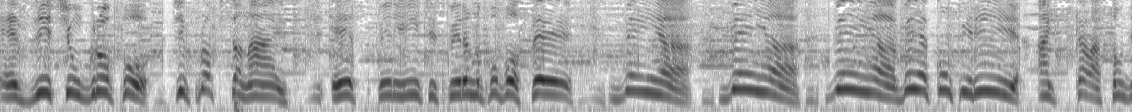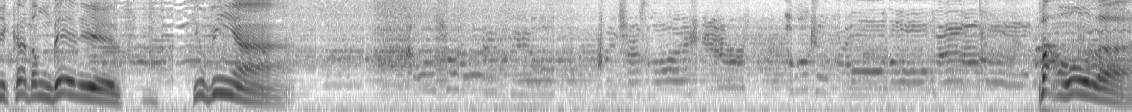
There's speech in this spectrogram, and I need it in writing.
Existe um grupo de profissionais experientes esperando por você. Venha, venha, venha, venha conferir a escalação de cada um deles. Silvinha, Paola,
